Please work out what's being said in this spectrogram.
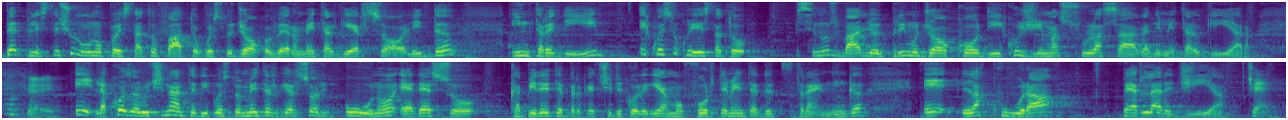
Per PlayStation 1 poi è stato fatto questo gioco, ovvero Metal Gear Solid, in 3D e questo qui è stato, se non sbaglio, il primo gioco di Kojima sulla saga di Metal Gear. Ok. E la cosa allucinante di questo Metal Gear Solid 1, e adesso capirete perché ci ricolleghiamo fortemente a Death Stranding, è la cura per la regia, cioè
